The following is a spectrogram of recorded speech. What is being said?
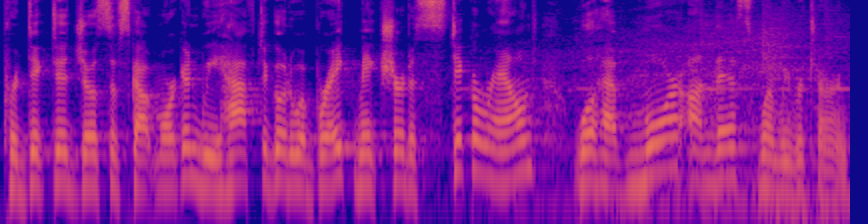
predicted. Joseph Scott Morgan. We have to go to a break. Make sure to stick around. We'll have more on this when we return.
